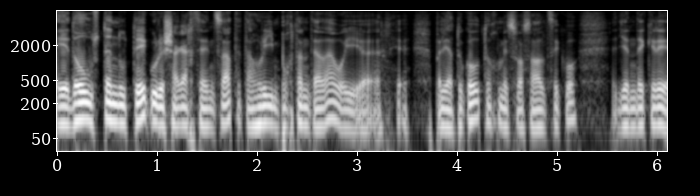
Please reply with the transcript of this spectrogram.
edo usten dute gure sagartzen zat, eta hori importantea da, hori e, baliatuko dut, hori mezua zabaltzeko, jendek ere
